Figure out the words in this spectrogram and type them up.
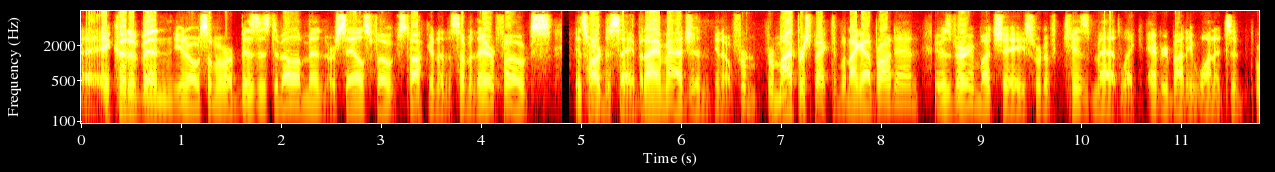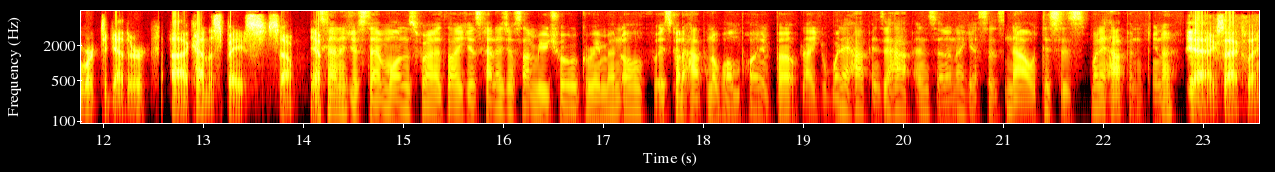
uh, it could have been, you know, some of our business development or sales folks talking to the, some of their folks books it's hard to say, but I imagine, you know, from from my perspective, when I got brought in, it was very much a sort of kismet, like everybody wanted to work together, uh, kind of space. So yeah, It's kind of just them ones where like it's kind of just that mutual agreement of it's gonna happen at one point, but like when it happens, it happens, and then I guess it's now this is when it happened, you know. yeah, exactly.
